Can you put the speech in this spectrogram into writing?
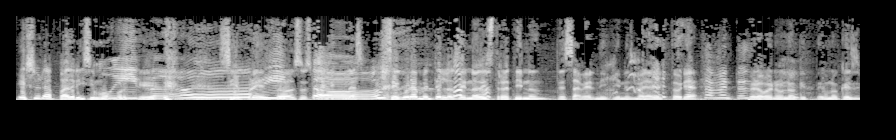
Eso era padrísimo porque siempre en todas sus películas, seguramente los de No Distrati no de saber ni quién es María Victoria, Exactamente, pero bueno, uno que, uno que es,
